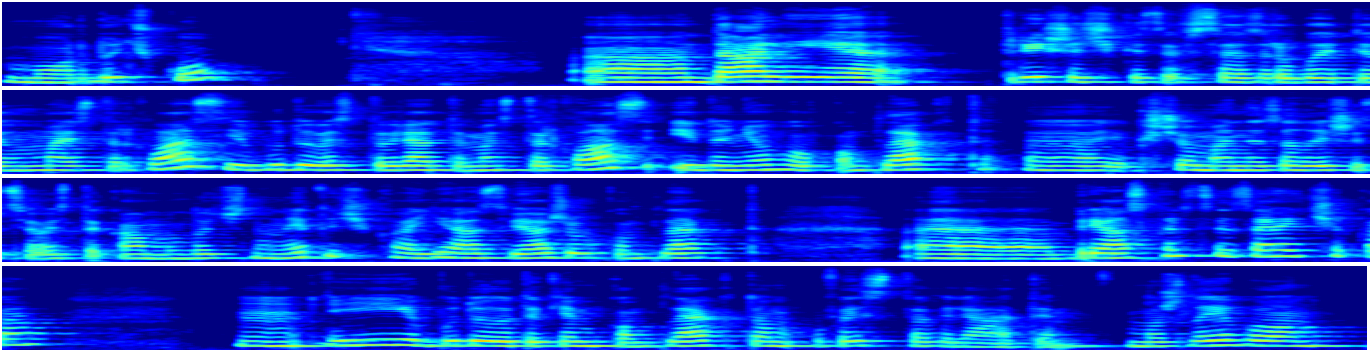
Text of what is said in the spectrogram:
мордочку. Е, Далі трішечки це все зробити в майстер-класі і буду виставляти майстер-клас, і до нього в комплект, е, якщо в мене залишиться ось така молочна ниточка, я зв'яжу в комплект е, брязкальце зайчика. І буду таким комплектом виставляти. Можливо, е,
